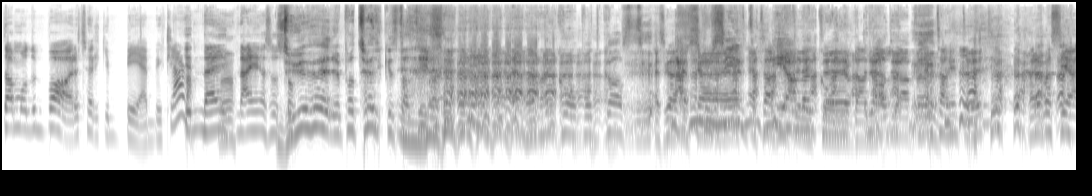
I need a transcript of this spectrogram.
da må du bare tørke babyklær, da. Nei, nei altså, så, Du hører på Tørkestativ! NRK-podkast. jeg, jeg hintet men ditt, eh. Jeg. Jeg, jeg, jeg,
